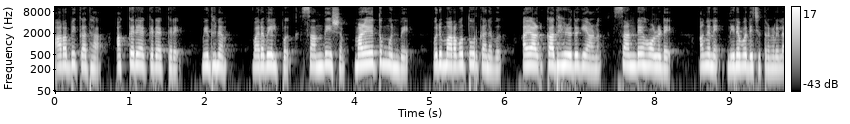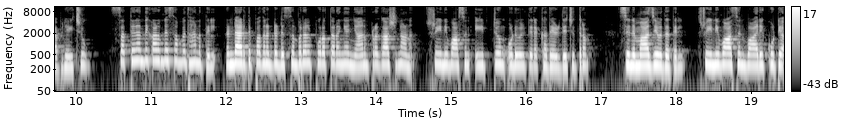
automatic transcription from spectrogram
അറബി കഥ അക്കരെ അക്കരെ അക്കരെ മിഥുനം വരവേൽപ്പ് സന്ദേശം മഴയത്തും മുൻപേ ഒരു മറവത്തൂർ കനവ് അയാൾ കഥ എഴുതുകയാണ് സൺഡേ ഹോളിഡേ അങ്ങനെ നിരവധി ചിത്രങ്ങളിൽ അഭിനയിച്ചു. സത്യനന്ദിക്കാടിന്റെ സംവിധാനത്തിൽ രണ്ടായിരത്തി പതിനെട്ട് ഡിസംബറിൽ പുറത്തിറങ്ങിയ ഞാൻ പ്രകാശനാണ് ശ്രീനിവാസൻ ഏറ്റവും ഒടുവിൽ തിരക്കഥ എഴുതിയ ചിത്രം. സിനിമാ ജീവിതത്തിൽ ശ്രീനിവാസൻ വാരിക്കൂട്ടിയ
